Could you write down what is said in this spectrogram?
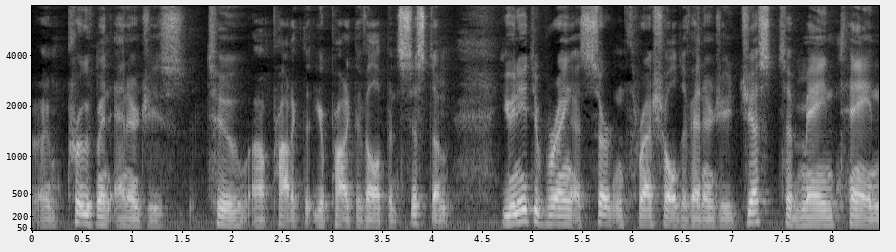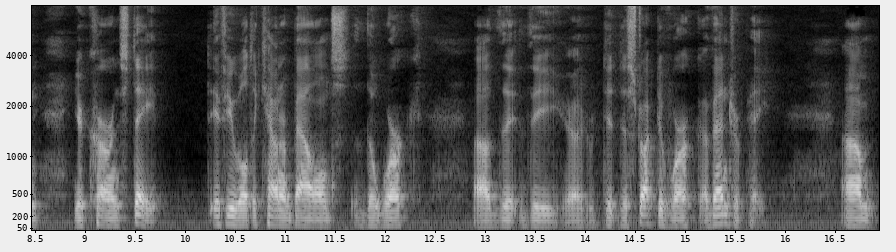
improvement energies to uh, product, your product development system, you need to bring a certain threshold of energy just to maintain your current state, if you will, to counterbalance the work, uh, the, the uh, destructive work of entropy. Um,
